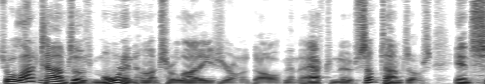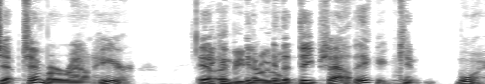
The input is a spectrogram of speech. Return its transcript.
So a lot of times those morning hunts are a lot easier on a dog than the afternoon. Sometimes those in September around here, It can be you know, in brutal. the deep south. It can, can boy,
